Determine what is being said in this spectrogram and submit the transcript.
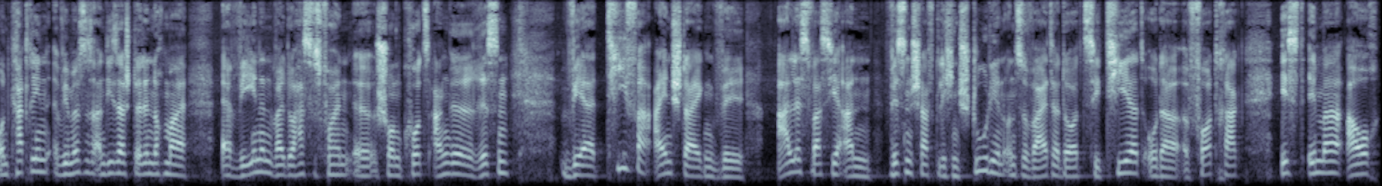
Und Katrin, wir müssen es an dieser Stelle nochmal erwähnen, weil du hast es vorhin äh, schon kurz angerissen. Wer tiefer einsteigen will, alles, was ihr an wissenschaftlichen Studien und so weiter dort zitiert oder äh, vortragt, ist immer auch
